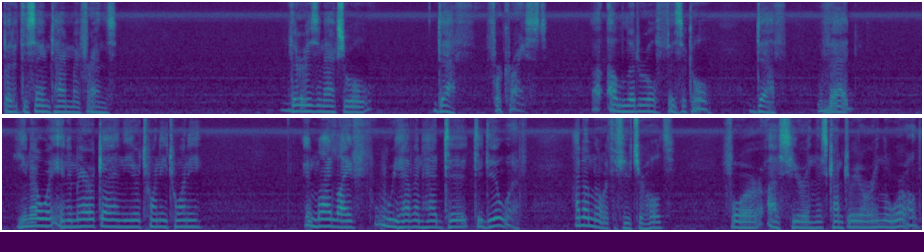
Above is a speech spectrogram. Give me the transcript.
But at the same time, my friends, there is an actual death for Christ, a, a literal physical death that, you know, in America in the year 2020, in my life, we haven't had to, to deal with. I don't know what the future holds for us here in this country or in the world,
